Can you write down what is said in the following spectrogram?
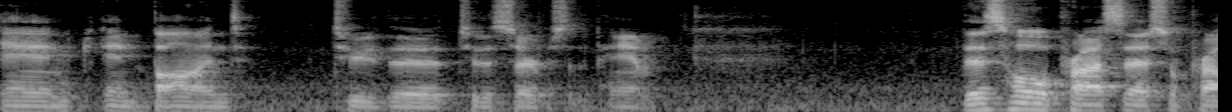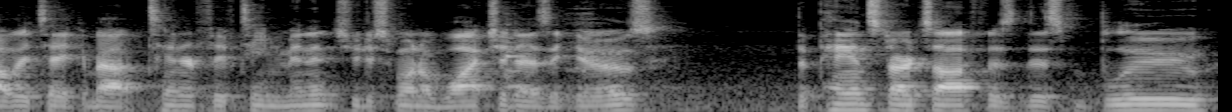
and, and bond to the, to the surface of the pan. This whole process will probably take about 10 or 15 minutes. You just want to watch it as it goes. The pan starts off as this blue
